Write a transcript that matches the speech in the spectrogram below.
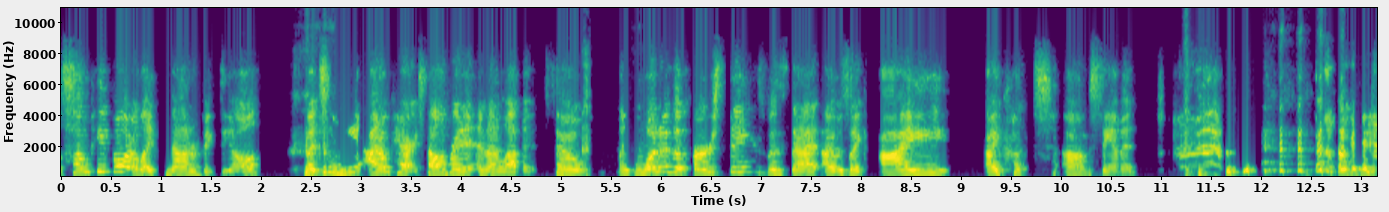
some people are like not a big deal, but to me, I don't care. I celebrate it and I love it. So like one of the first things was that I was like I I cooked um, salmon. okay.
